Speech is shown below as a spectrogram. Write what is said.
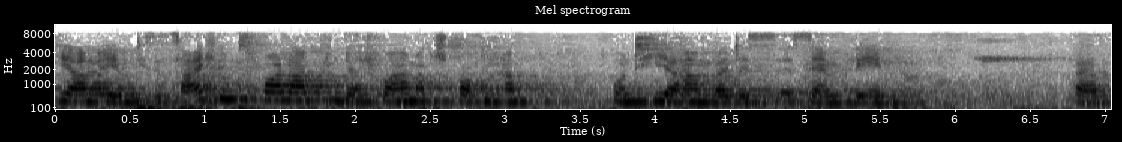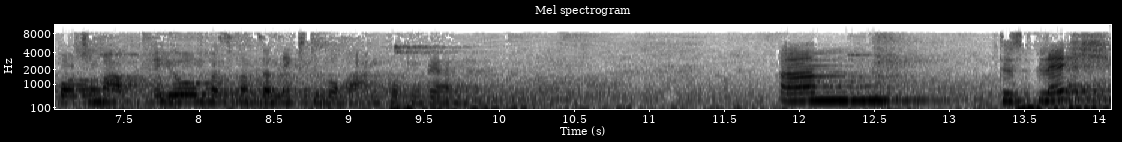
hier haben wir eben diese Zeichnungsvorlage, von der ich vorher mal gesprochen habe. Und hier haben wir das Assembly äh, Bottom-up Creo, was wir uns dann nächste Woche angucken werden. Ähm, das Blech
